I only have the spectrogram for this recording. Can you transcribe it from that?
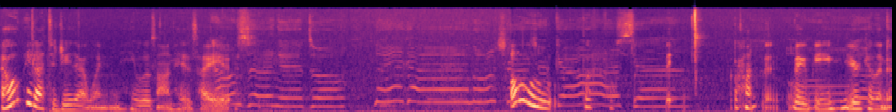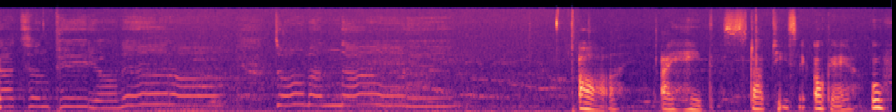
I hope he got to do that when he was on his hiatus. Oh, the Hanbin, baby, you're killing it. Oh, I hate this. Stop teasing. Okay. Oof.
